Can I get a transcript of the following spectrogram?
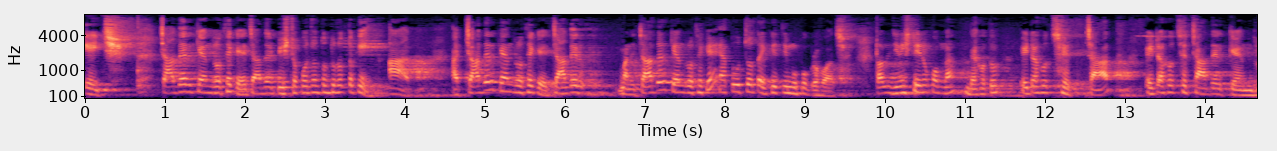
এইচ চাঁদের কেন্দ্র থেকে চাঁদের পৃষ্ঠ পর্যন্ত দূরত্ব কি? আর। আর চাঁদের কেন্দ্র থেকে চাঁদের মানে চাঁদের কেন্দ্র থেকে এত উচ্চতায় কৃত্রিম উপগ্রহ আছে। তাহলে জিনিসটা এরকম না? দেখো তো, এটা হচ্ছে চাঁদ, এটা হচ্ছে চাঁদের কেন্দ্র।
